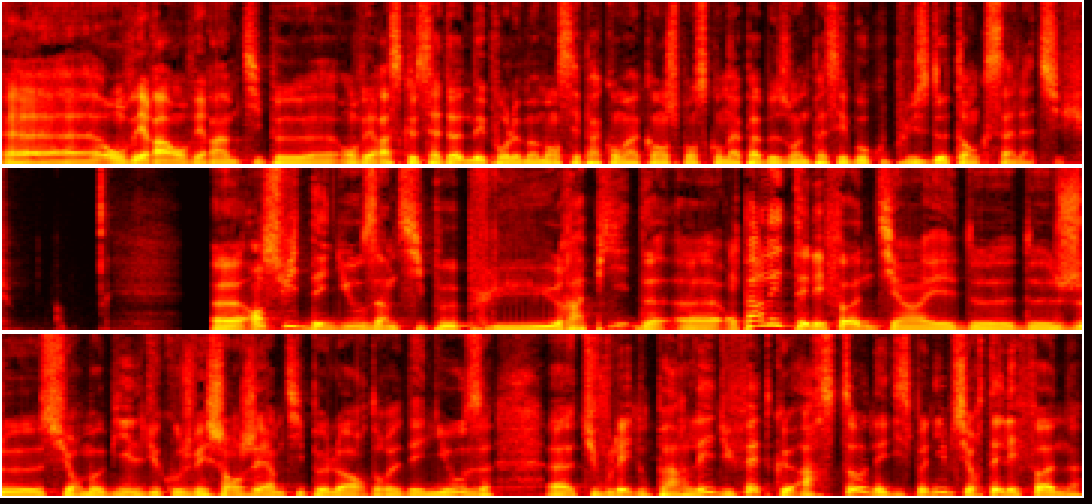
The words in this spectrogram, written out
on verra, on verra un petit peu, on verra ce que ça donne, mais pour le moment, c'est pas convaincant. Je pense qu'on n'a pas besoin de passer beaucoup plus de temps que ça là-dessus. Euh, ensuite, des news un petit peu plus rapides. Euh, on parlait de téléphone, tiens, et de, de, jeux sur mobile. Du coup, je vais changer un petit peu l'ordre des news. Euh, tu voulais nous parler du fait que Hearthstone est disponible sur téléphone.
